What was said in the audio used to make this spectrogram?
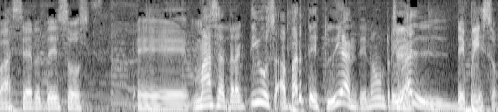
va a ser de esos eh, más atractivos, aparte estudiante, ¿no? Un rival de peso,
